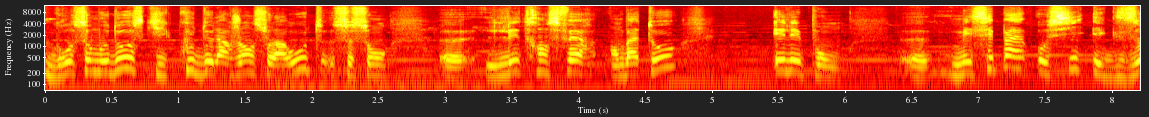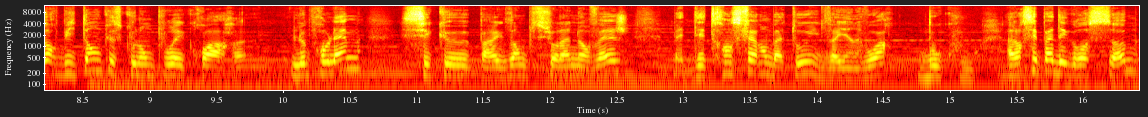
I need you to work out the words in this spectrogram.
Grosso modo, ce qui coûte de l'argent sur la route, ce sont les transferts en bateau et les ponts. Euh, mais ce n'est pas aussi exorbitant que ce que l'on pourrait croire. Le problème, c'est que, par exemple, sur la Norvège, bah, des transferts en bateau, il va y en avoir beaucoup. Alors, ce n'est pas des grosses sommes,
